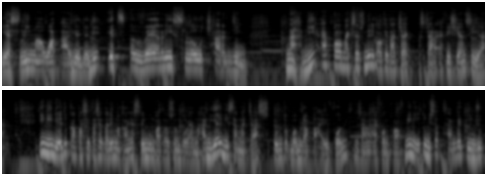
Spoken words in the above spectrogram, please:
Yes, 5 watt aja. Jadi it's a very slow charging. Nah, di Apple MagSafe sendiri kalau kita cek secara efisiensi ya, ini dia itu kapasitasnya tadi makanya 1460 mAh. Dia bisa ngecas untuk beberapa iPhone, misalnya iPhone 12 mini itu bisa sampai 70%.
